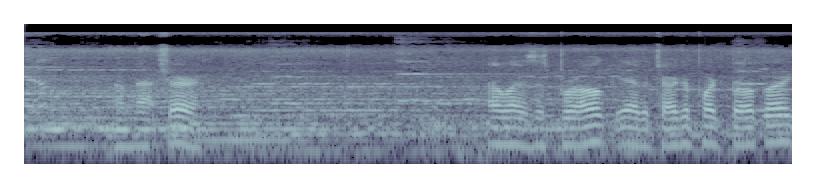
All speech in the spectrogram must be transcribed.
from? I'm not sure. Oh, what is this broke? Yeah, the charger port's broke like.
